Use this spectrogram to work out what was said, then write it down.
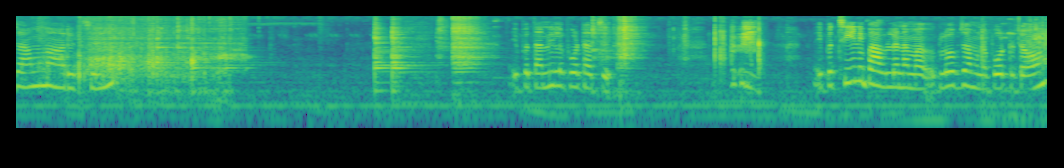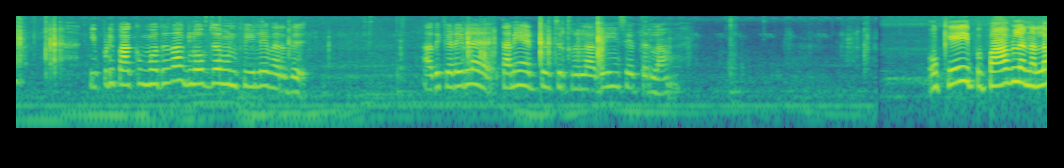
ஜாமுனும் ஆறிடுச்சு. இப்போ தண்ணியில் போட்டாச்சு. இப்போ சீனி பாவில் நம்ம குலோப் ஜாமுனை போட்டுட்டோம். இப்படி பார்க்கும்போது தான் குலோப் ஜாமுன் ஃபீலே வருது. அதுக்கிடையில் தனியாக எடுத்து வச்சிருக்கிறோம்ல அதையும் சேர்த்துடலாம். ஓகே இப்போ பாவில் நல்லா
